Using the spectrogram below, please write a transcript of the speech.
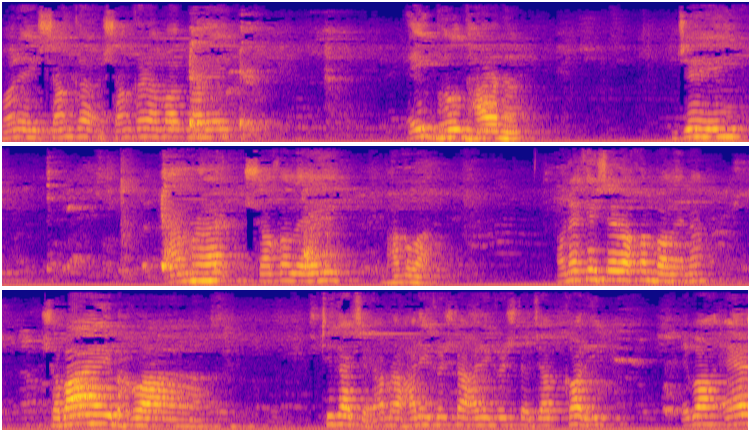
মানে শঙ্কর মত মানে এই ভুল ধারণা যে আমরা সকলে ভগবান। অনেকে সেরকম বলে না, সবাই ভগবান। ঠিক আছে, আমরা হরে কৃষ্ণ হরে কৃষ্ণ জপ করি, এবং এর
